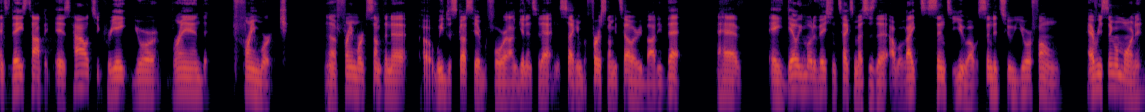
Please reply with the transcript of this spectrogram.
And today's topic is how to create your brand framework. Now, framework is something that uh, we discussed here before. I'll get into that in a second. But first, let me tell everybody that I have a daily motivation text message that I would like to send to you. I will send it to your phone every single morning.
